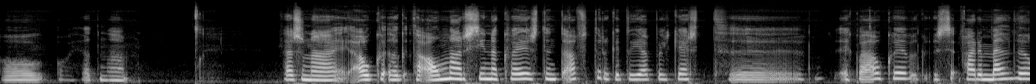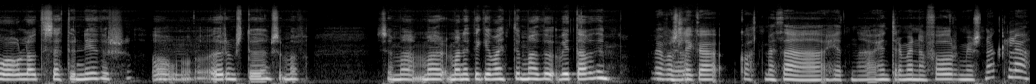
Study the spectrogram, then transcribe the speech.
og, og hérna það er svona ákveð, það, ámar sína kveðistund aftur og getur jafnvel gert uh, eitthvað ákveð farið með þau og látið settu niður á öðrum stöðum sem að, sem að man, mann eitthvað ekki væntum að vita af þeim. Mér fannst líka gott með það að hérna, hundri minna fór mjög snögglega.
